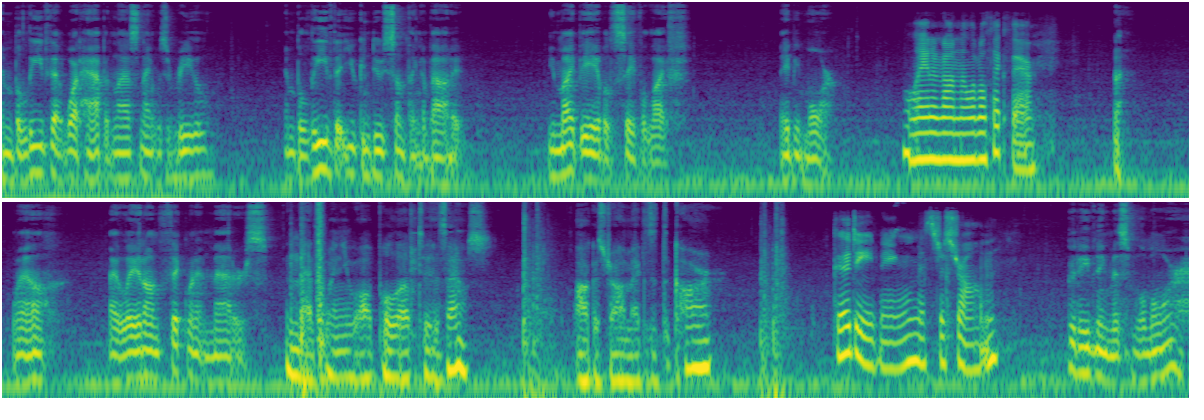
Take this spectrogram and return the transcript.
and believe that what happened last night was real, and believe that you can do something about it, you might be able to save a life. Maybe more. It on a little thick there. well, I lay it on thick when it matters. And that's when you all pull up to his house. August Straume exits the car. Good evening, Mr. Straume. Good evening, Miss Lamour.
